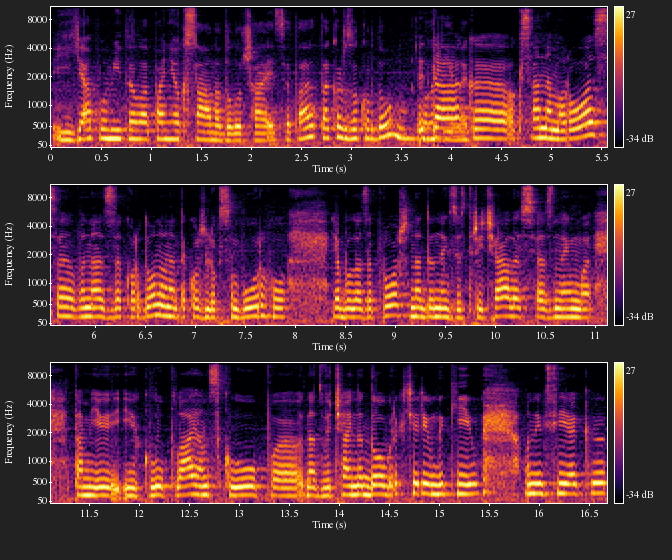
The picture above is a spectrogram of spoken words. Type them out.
я помітила, пані Оксана долучається, так? також за кордону. благодійник. Так, е, Оксана Мороз, е, вона з-за кордону, вона також з Люксембургу. Я була запрошена до них, зустрічалася з ними. Там є і клуб Lions клуб, е, надзвичайно добрих чарівників. Вони всі як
